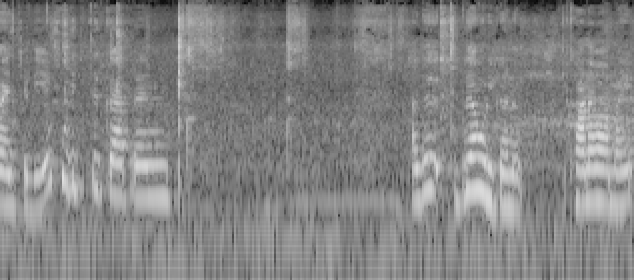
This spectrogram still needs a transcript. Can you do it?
மஞ்சடியை குடித்து காட்டுறேன். அது இப்படிதான் குடிக்கணும். கனவாமை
